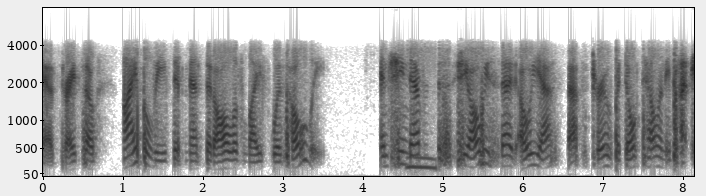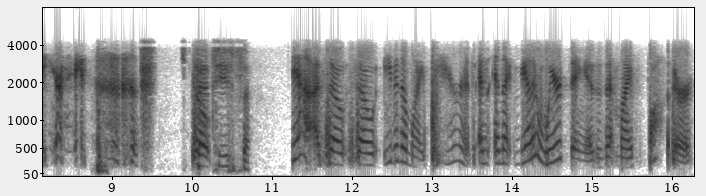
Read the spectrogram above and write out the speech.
heads, right? So I believed it meant that all of life was holy. And she never, mm. she always said, "Oh yes, that's true, but don't tell anybody." Right? so That's you said. yeah, so so even though my parents and and the, the other weird thing is is that my father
